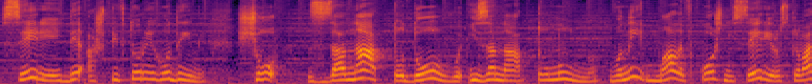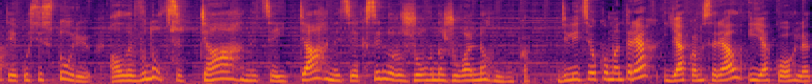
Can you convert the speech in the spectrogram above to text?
серія йде аж півтори години. Що занадто довго і занадто нудно. Вони мали в кожній серії розкривати якусь історію, але воно все тягнеться і тягнеться, як сильно розжована жувальна гумка. Діліться у коментарях, як вам серіал і як огляд.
